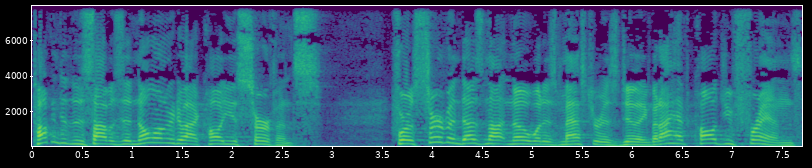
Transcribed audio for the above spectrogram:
Talking to the disciples, he said, No longer do I call you servants, for a servant does not know what his master is doing, but I have called you friends.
